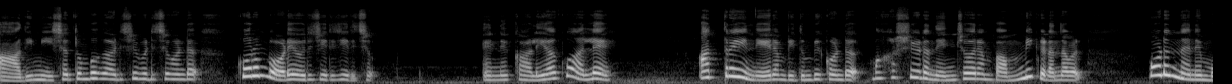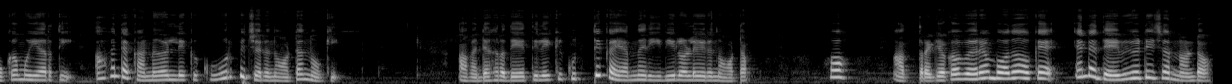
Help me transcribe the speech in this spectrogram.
ആദ്യം മീശത്തുമ്പ് കടിച്ചു പിടിച്ചുകൊണ്ട് കുറുമ്പോടെ ഒരു ചിരി ചിരിച്ചു. എന്നെ കളിയാക്കുക അല്ലേ അത്രയും നേരം വിതുമ്പിക്കൊണ്ട് മഹർഷിയുടെ നെഞ്ചോരം പമ്മി കിടന്നവൾ പൊടുന്നനെ മുഖമുയർത്തി അവന്റെ കണ്ണുകളിലേക്ക് കൂർപ്പിച്ചൊരു നോട്ടം നോക്കി. അവന്റെ ഹൃദയത്തിലേക്ക് കുത്തിക്കയർന്ന രീതിയിലുള്ള ഒരു നോട്ടം. ഓ അത്രയ്ക്കൊക്കെ വരും ബോധമൊക്കെ എന്റെ ദേവിക ടീച്ചറിനുണ്ടോ?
